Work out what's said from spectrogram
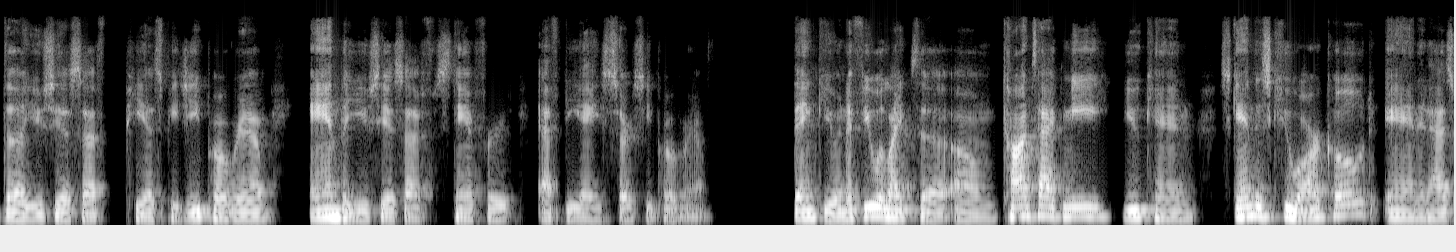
the UCSF PSPG program and the UCSF Stanford FDA CERSI program. Thank you. And if you would like to um, contact me, you can scan this QR code and it has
